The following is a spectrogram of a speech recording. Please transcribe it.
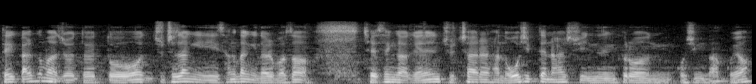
되게 깔끔하죠. 또, 또, 주차장이 상당히 넓어서 제 생각에는 주차를 한 50대는 할 수 있는 그런 곳인 것 같고요.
